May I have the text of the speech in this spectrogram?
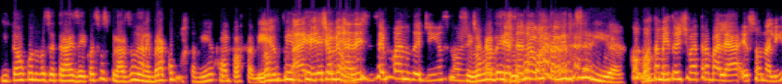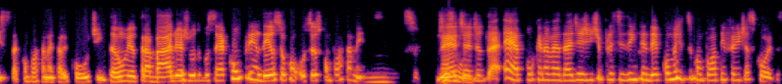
Então, quando você traz aí, quais são os pilares? Vamos lembrar comportamento? Comportamento. A, gente, a, gente, sempre vai no dedinho, senão Sim, a gente acaba esquecendo. O comportamento que seria? Comportamento a gente vai trabalhar, eu sou analista comportamental e coach, então eu trabalho e ajudo você a compreender seu, os seus comportamentos. Isso. Né? De, de, é, porque na verdade a gente precisa entender como a gente se comporta em frente às coisas.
